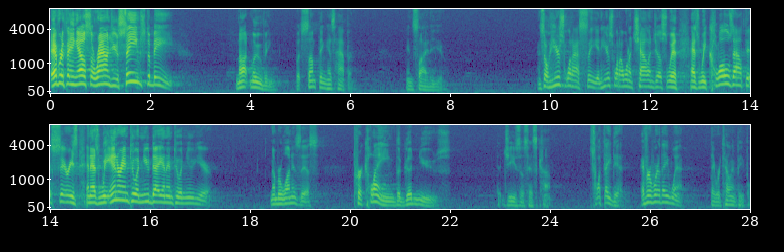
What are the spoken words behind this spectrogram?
Everything else around you seems to be not moving, but something has happened inside of you. And so here's what I see, and here's what I want to challenge us with as we close out this series and as we enter into a new day and into a new year. Number one is this proclaim the good news that Jesus has come. It's what they did. Everywhere they went, they were telling people.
